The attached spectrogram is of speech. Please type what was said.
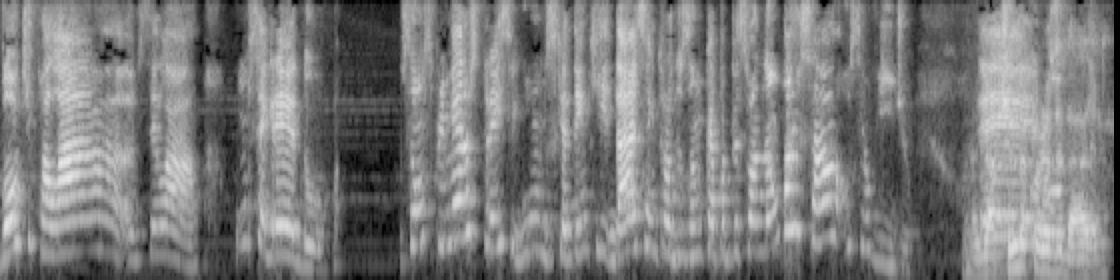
vou te falar, sei lá, um segredo são os primeiros três segundos que eu tenho que dar essa introdução, que é para a pessoa não passar o seu vídeo. É gatilho é, da curiosidade.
